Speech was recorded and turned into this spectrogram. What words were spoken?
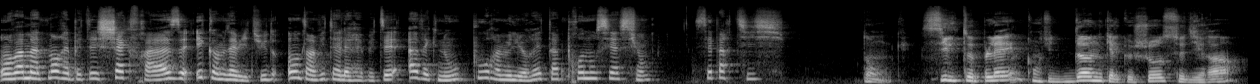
On va maintenant répéter chaque phrase et comme d'habitude, on t'invite à les répéter avec nous pour améliorer ta prononciation. C'est parti. Donc, s'il te plaît, quand tu donnes quelque chose, se dira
